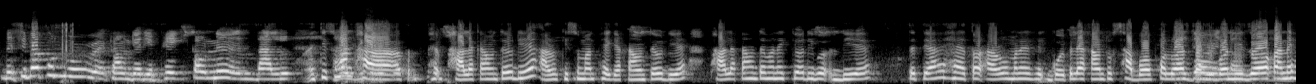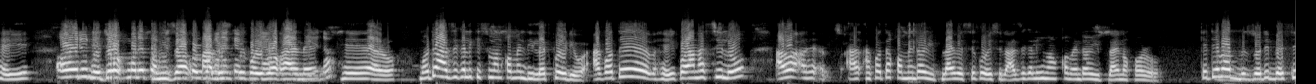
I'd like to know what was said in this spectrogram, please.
বেছিভাগ কোনবোৰ একাউণ্টে দিয়ে? ফেক একাউণ্ট ভাল কিছুমান ভাল একাউণ্টেও দিয়ে আৰু কিছুমান ফেক একাউণ্টেও দিয়ে। ভাল একাউণ্টে মানে কিয় দিব দিয়ে? তেতিয়াহে সিহঁতৰ আৰু মানে গৈ পেলাই একাউণ্টটো চাব ফলোৱাৰ্ছ নিজৰ বাঢ়িব নিজৰ। কাৰণে হেৰি নিজক মানে নিজক কৰিবৰ কাৰণে? সেয়ে আৰু। মইতো আজিকালি কিছুমান কমেণ্ট ডিলিট কৰি দিওঁ। আগতে হেৰি কৰা নাছিলো আৰু আগতে কমেণ্টৰ ৰিপ্লাই বেছি কৰিছিলো। আজিকালি সিমান কমেণ্টৰ ৰিপ্লাই নকৰো। কেতিয়াবা যদি বেছি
